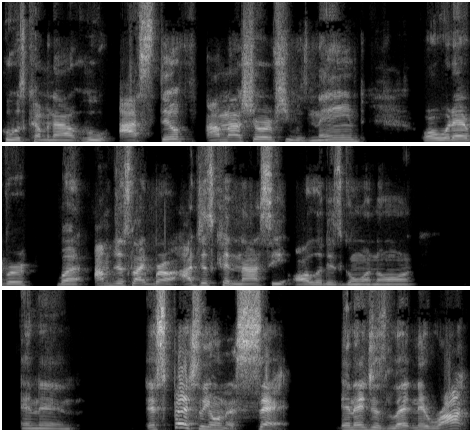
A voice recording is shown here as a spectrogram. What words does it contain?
who was coming out. Who I still, I'm not sure if she was named or whatever, but I'm just like, bro, I just could not see all of this going on and then especially on a set, and they just letting it rock.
